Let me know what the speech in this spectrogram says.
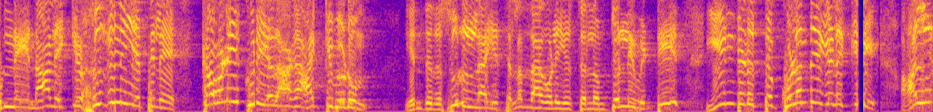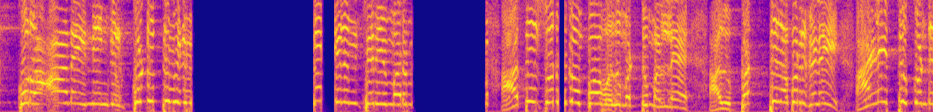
உன்னை நாளைக்கு ஹுஸ்னியத்திலே கவலைக்குரியதாக ஆக்கிவிடும். என்று ரசூலுல்லாஹி ஸல்லல்லாஹு அலைஹி வஸல்லம் சொல்லிவிட்டு ஈண்டெடுத்த குழந்தைகளுக்கு அல் குர்ஆனை நீங்கள் கொடுத்து விடுவீர்கள். சரி மர்ம அது சொர்க்கம் போவது மட்டுமல்ல அது பத்து நபர்களை அழைத்துக் கொண்டு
